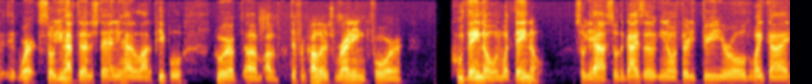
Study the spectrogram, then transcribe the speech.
it works. So you have to understand you had a lot of people who are um, of different colors writing for who they know and what they know. So yeah, so the guy's a you know a 33 year old white guy,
